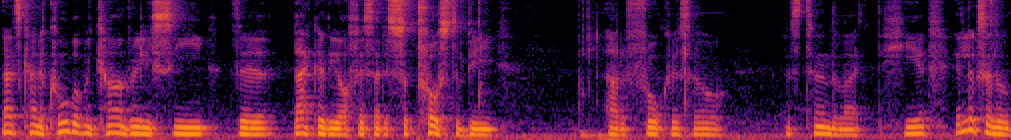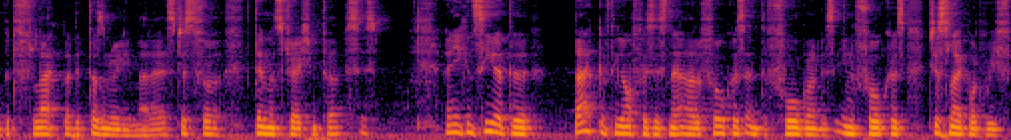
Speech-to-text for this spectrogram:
That's kind of cool but we can't really see the back of the office that is supposed to be out of focus so let's turn the light here. It looks a little bit flat but it doesn't really matter. It's just for demonstration purposes. And you can see that the back of the office is now out of focus and the foreground is in focus, just like what we've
